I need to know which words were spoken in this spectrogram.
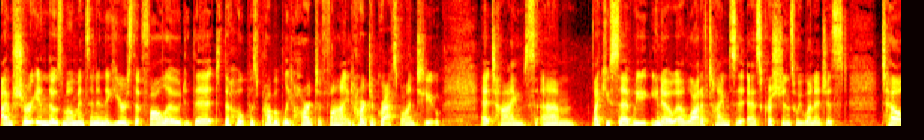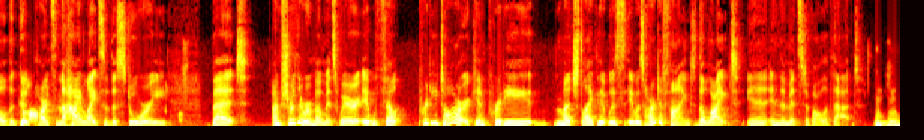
I'm sure in those moments and in the years that followed that the hope was probably hard to find, hard to grasp onto at times. Um, like you said, we, you know, a lot of times as Christians, we want to just tell the good parts and the highlights of the story. But I'm sure there were moments where it felt pretty dark and pretty much like it was it was hard to find the light in in the midst of all of that. Mm-hmm.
